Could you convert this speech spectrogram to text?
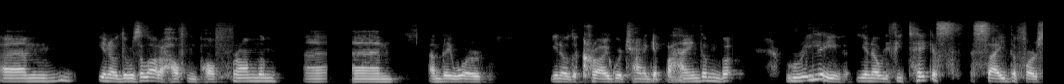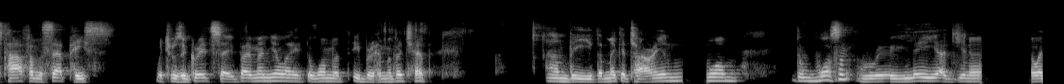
Um, you know, there was a lot of huff and puff from them, uh, um, and they were, you know, the crowd were trying to get behind them. But really, you know, if you take aside the first half and the set piece, which was a great save by Mignolet, the one that Ibrahimovic hit, and the the Mkhitaryan one, there wasn't really, a, you know, I,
